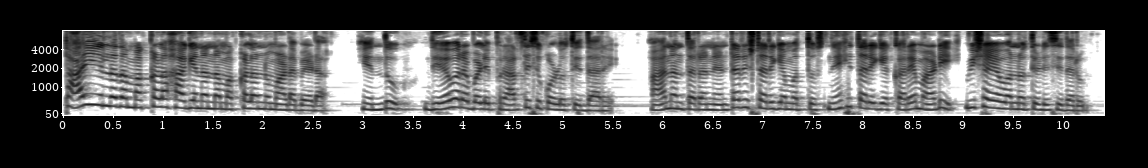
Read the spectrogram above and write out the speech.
ತಾಯಿ ಇಲ್ಲದ ಮಕ್ಕಳ ಹಾಗೆ ನನ್ನ ಮಕ್ಕಳನ್ನು ಮಾಡಬೇಡ ಎಂದು ದೇವರ ಬಳಿ ಪ್ರಾರ್ಥಿಸಿಕೊಳ್ಳುತ್ತಿದ್ದಾರೆ. ಆನಂತರ ನೆಂಟರಿಷ್ಟರಿಗೆ ಮತ್ತು ಸ್ನೇಹಿತರಿಗೆ ಕರೆ ಮಾಡಿ ವಿಷಯವನ್ನು ತಿಳಿಸಿದರು.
